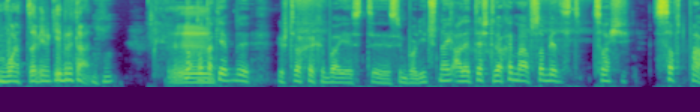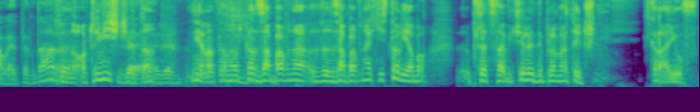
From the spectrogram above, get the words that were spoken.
władca Wielkiej Brytanii. Mhm. No to takie już trochę chyba jest symboliczne, ale też trochę ma w sobie coś soft power, prawda? Że, no oczywiście. Że, to, że... Nie, no to na przykład zabawna, zabawna historia, bo przedstawiciele dyplomatyczni krajów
